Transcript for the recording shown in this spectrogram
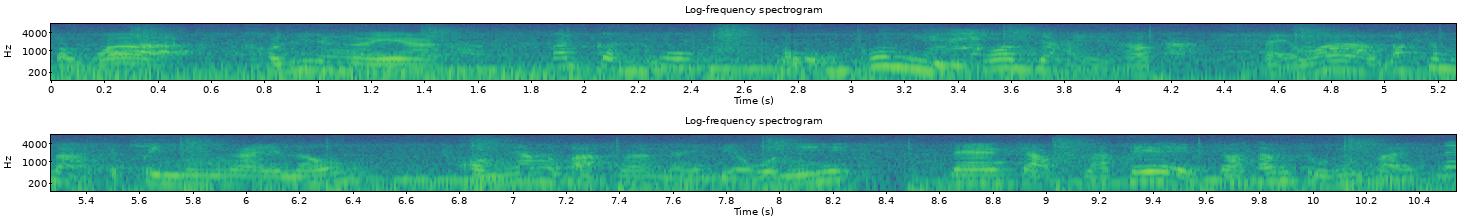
แต่ว่าเขาเรียกยังไงอะ มันปกคลุมปกคลุมก้อนหินก้อนใหญ่ครับค่ะแต่ว่าลักษณะจะเป็นยังไงแล้วความยากลำบากขนาดไหน เดี๋ยววันนี้แดนกับลาเต้จะท่านผู้ชมขึ้นไป แน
